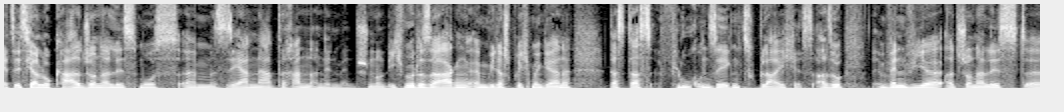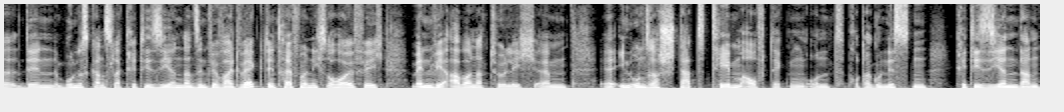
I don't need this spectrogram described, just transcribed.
Jetzt ist ja Lokaljournalismus ähm, sehr nah dran an den Menschen. Und ich würde sagen, ähm, widersprich mir gerne, dass das Fluch und Segen zugleich ist. Also wenn wir als Journalist äh, den Bundeskanzler kritisieren, dann sind wir weit weg, den treffen wir nicht so häufig. Wenn wir aber natürlich ähm, äh, in unserer Stadt Themen aufdecken und Protagonisten kritisieren, dann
